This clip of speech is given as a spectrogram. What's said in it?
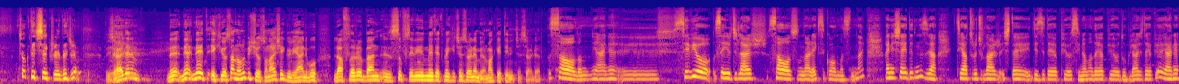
çok teşekkür ederim. Rica ederim. Ne, ne, ne ekiyorsan onu biçiyorsun Ayşegül. Yani bu lafları ben e, sırf seni met etmek için söylemiyorum. Hak ettiğin için söylüyorum. Sağ olun. Yani e, seviyor seyirciler sağ olsunlar eksik olmasınlar. Hani şey dediniz ya tiyatrocular işte dizide yapıyor, sinemada yapıyor, dublajda yapıyor. Yani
